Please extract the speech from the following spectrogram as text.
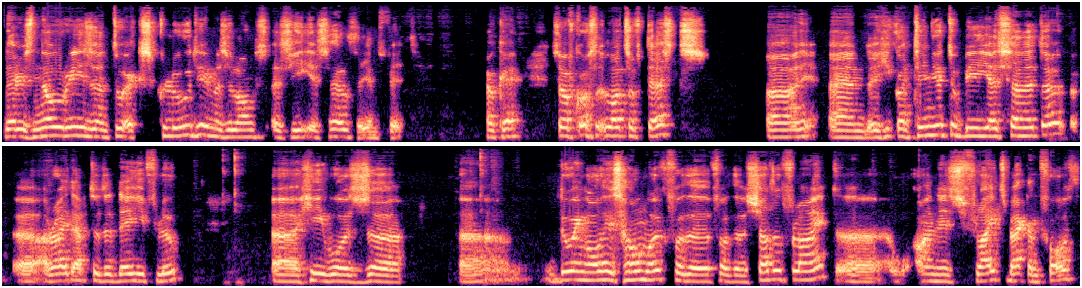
There is no reason to exclude him as long as he is healthy and fit. Okay, so of course, lots of tests, uh, and he continued to be a senator uh, right up to the day he flew. Uh, he was uh, um, doing all his homework for the for the shuttle flight uh, on his flights back and forth,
